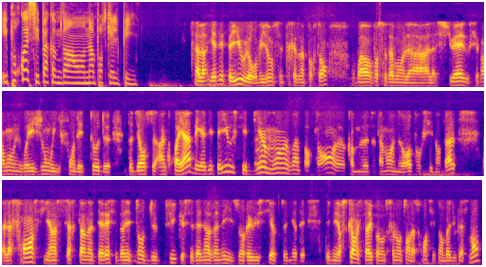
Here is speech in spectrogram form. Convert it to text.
Et pourquoi c'est pas comme dans n'importe quel pays? Alors, il y a des pays où l'Eurovision, c'est très important. On pense notamment à la, Suède, où c'est vraiment une religion où ils font des taux d'audience incroyables. Et il y a des pays où c'est bien moins important, euh, comme euh, notamment en Europe occidentale. Euh, la France, il y a un certain intérêt ces derniers temps, depuis que ces dernières années, ils ont réussi à obtenir des, meilleurs scores. Mais c'est vrai que pendant très longtemps, la France était en bas du classement.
